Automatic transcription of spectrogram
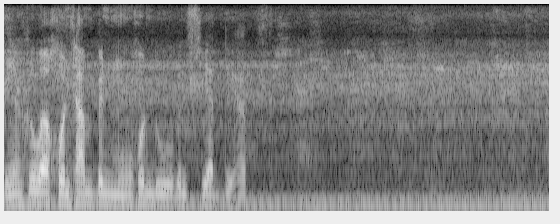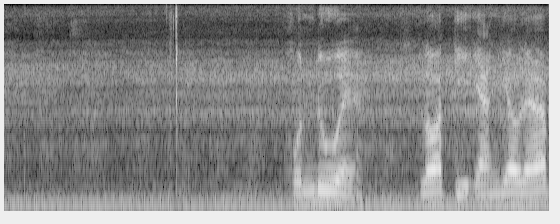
เป็นยังคือว่าคนทำเป็นหมูคนดูเป็นเซียนดีครับ คนดูเอ้ยรอติอย่างเดียวเลยครับ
